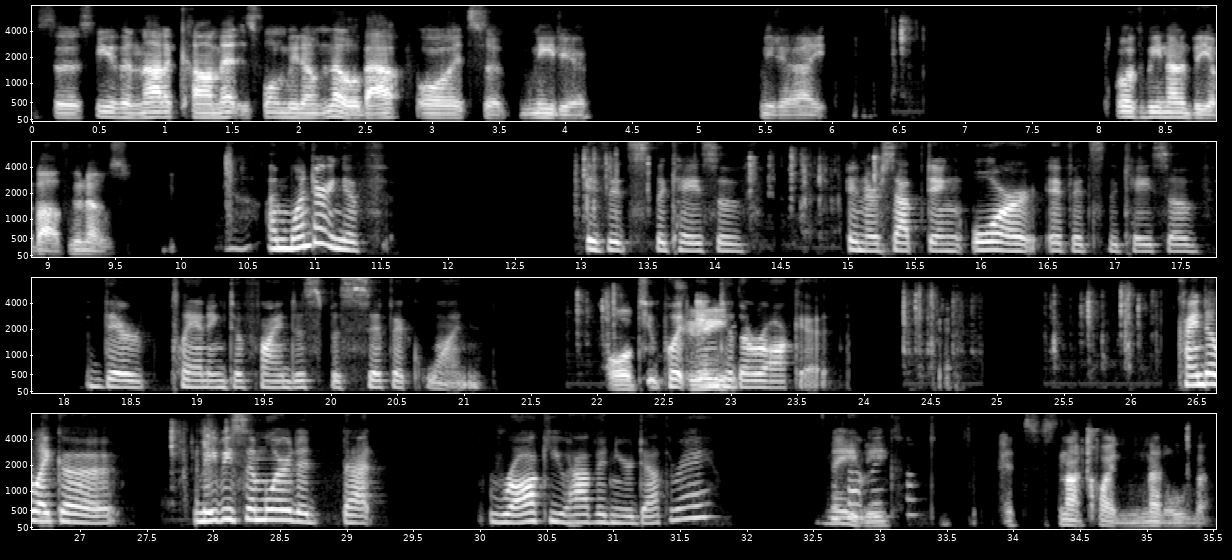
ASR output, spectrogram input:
so it's either not a comet, it's one we don't know about, or it's a meteor. Meteorite. Or it could be none of the above, who knows? I'm wondering if if it's the case of intercepting or if it's the case of they're planning to find a specific one Or to put create- into the rocket. Kind of like a maybe similar to that rock you have in your death ray. If that maybe. sense. It's, it's not quite metal, but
